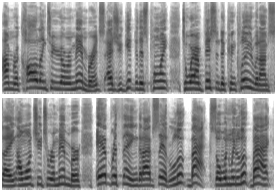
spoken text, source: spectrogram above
I'm recalling to your remembrance as you get to this point to where I'm fishing to conclude what I'm saying. I want you to remember everything that I've said. Look back. So when we look back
